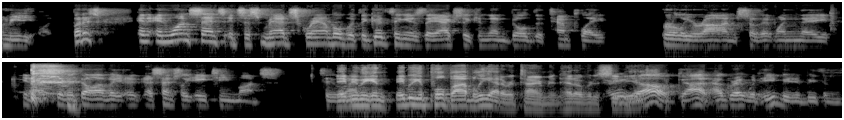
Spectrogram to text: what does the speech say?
immediately. But it's in in one sense, it's a mad scramble. But the good thing is they actually can then build the template earlier on, so that when they, you know, so that they'll have a, essentially 18 months. To, Maybe uh, we can maybe we can pull Bob Ley out of retirement, head over to there CBS. you go. God, how great would he be to be the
